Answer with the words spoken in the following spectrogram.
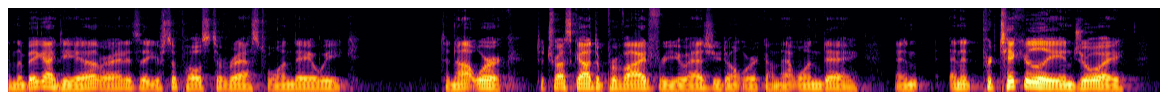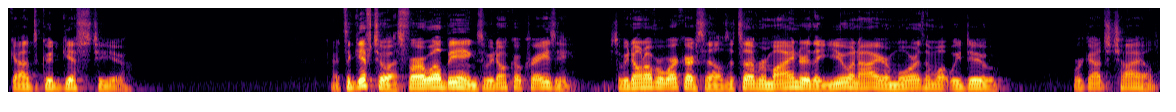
And the big idea, right, is that you're supposed to rest one day a week, to not work, to trust God to provide for you as you don't work on that one day, and, and particularly enjoy God's good gifts to you. It's a gift to us for our well being so we don't go crazy so we don't overwork ourselves. It's a reminder that you and I are more than what we do. We're God's child.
